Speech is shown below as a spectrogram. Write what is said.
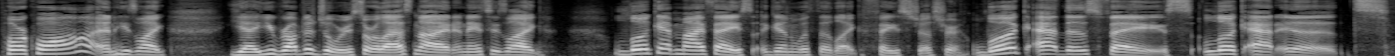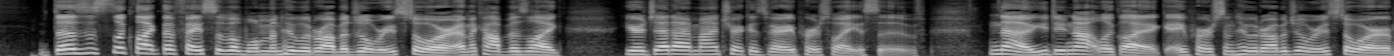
"Pourquoi?" And he's like, "Yeah, you robbed a jewelry store last night." And Nancy's like, "Look at my face." Again with the like face gesture. "Look at this face. Look at it." Does this look like the face of a woman who would rob a jewelry store? And the cop is like, Your Jedi mind trick is very persuasive. No, you do not look like a person who would rob a jewelry store.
